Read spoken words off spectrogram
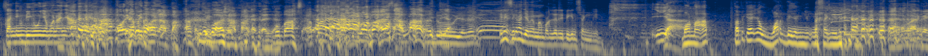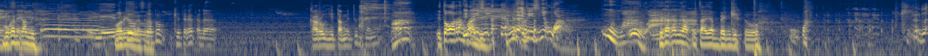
Saking bingungnya mau nanya apa ya. Pohon itu apa itu? pohon apa? Itu pohon apa katanya? Mau bahas apa? Mau bahas apa gitu ya? Aduh, ya kan. Ini sengaja memang Pak Gari bikin seng begini. Iya. Mohon maaf, tapi kayaknya warga yang ngeseng ini. Ini warga yang Bukan kami. Itu Warga yang ngeseng. apa kita lihat ada karung hitam itu di sana. Hah? Itu orang, Itu Pak Haji. enggak itu isinya uang. Kita kan nggak percaya bank gitu. Gila.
